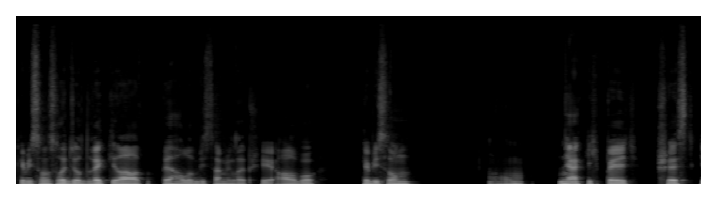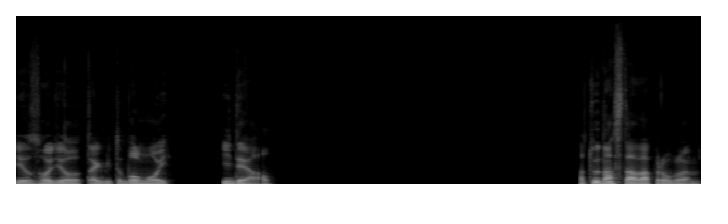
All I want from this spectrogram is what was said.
Keby som zhodil 2 kg, behalo by sa mi lepšie, alebo keby som um, nejakých 5-6 kg zhodil, tak by to bol môj ideál. A tu nastáva problém.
